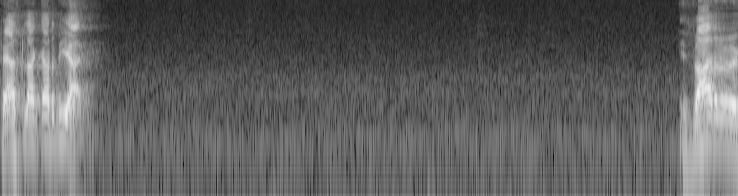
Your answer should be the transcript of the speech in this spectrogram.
फैसला कर दिया है। इस बार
